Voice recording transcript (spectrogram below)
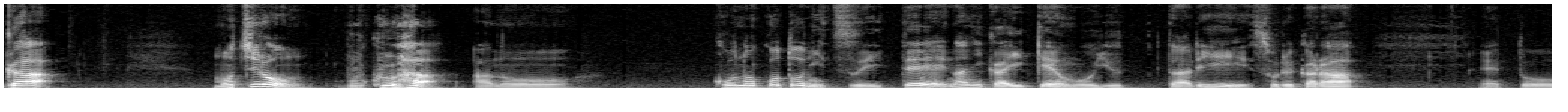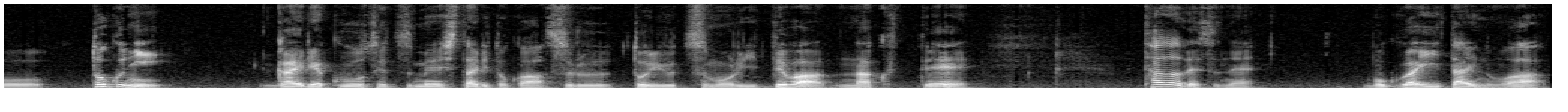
が、もちろん僕は、あのこのことについて何か意見を言ったり、それから、えっと、特に概略を説明したりとかするというつもりではなくて、ただですね、僕が言いたいのは、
